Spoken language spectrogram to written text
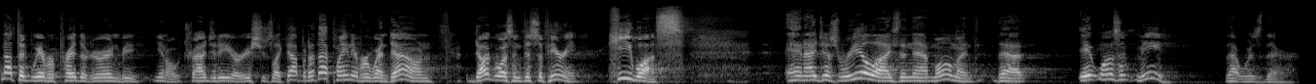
not that we ever prayed that there would be, you know, tragedy or issues like that, but if that plane ever went down, Doug wasn't disappearing. He was. And I just realized in that moment that it wasn't me that was there.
